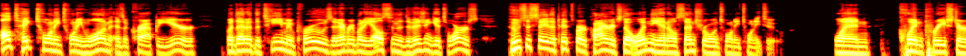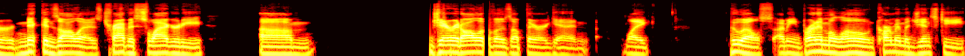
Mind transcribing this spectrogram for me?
I'll take 2021 as a crappy year. But then if the team improves and everybody else in the division gets worse, who's to say the Pittsburgh Pirates don't win the NL Central in 2022 when Quinn Priester, Nick Gonzalez, Travis Swaggerty, um, Jared Oliva's up there again. Like, who else? I mean, Brennan Malone, Carmen Mlodzinski,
